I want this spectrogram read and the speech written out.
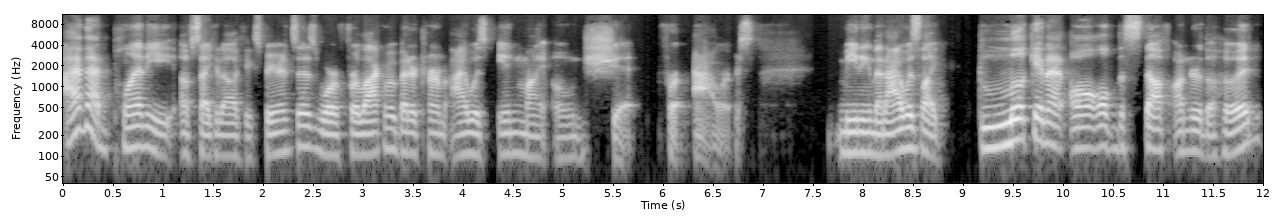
I've had plenty of psychedelic experiences where, for lack of a better term, I was in my own shit for hours, meaning that I was like looking at all the stuff under the hood.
